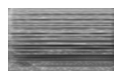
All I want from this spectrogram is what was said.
Música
